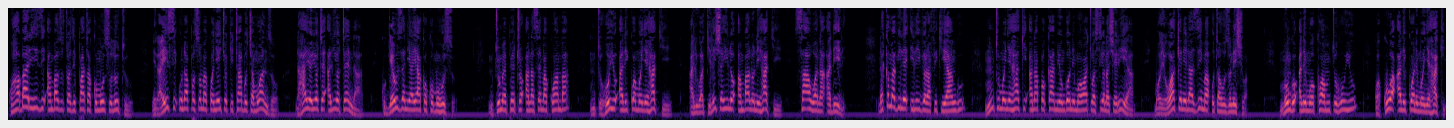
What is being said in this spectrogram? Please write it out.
Kwa habari hizi ambazo twazipata kumuhusu lutu ni rahisi unaposoma kwenye hicho kitabu cha mwanzo na hayo yote aliyotenda kugeuza nia yako kumuhusu mtume petro anasema kwamba mtu huyu alikuwa mwenye haki aliwakilisha hilo ambalo ni haki sawa na adili. Na kama vile ilivyo rafiki yangu mtu mwenye haki anapokaa miongoni mwa watu wasio na sheria moyo wake ni lazima utahuzunishwa. Mungu alimwokoa mtu huyu kwa kuwa alikuwa ni mwenye haki.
